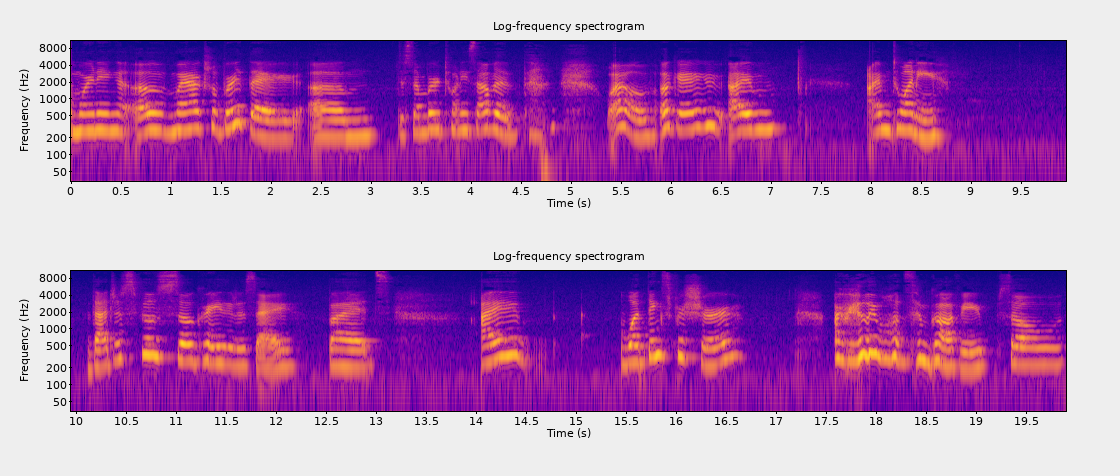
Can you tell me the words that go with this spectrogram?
The morning of my actual birthday, um, December 27th. wow, okay, I'm, I'm 20. That just feels so crazy to say, but I, one thing's for sure, I really want some coffee, so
